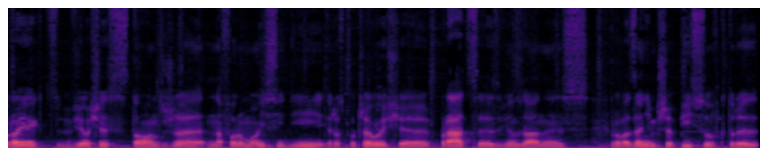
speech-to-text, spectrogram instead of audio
Projekt wziął się stąd, że na forum OECD rozpoczęły się prace związane z wprowadzeniem przepisów, które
